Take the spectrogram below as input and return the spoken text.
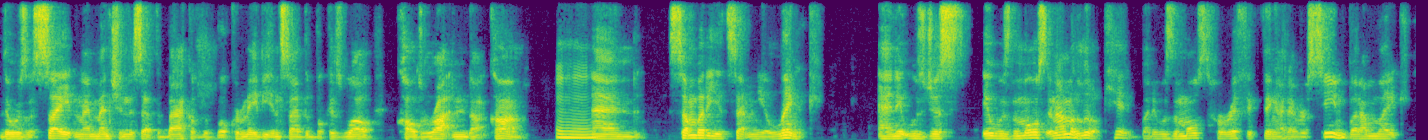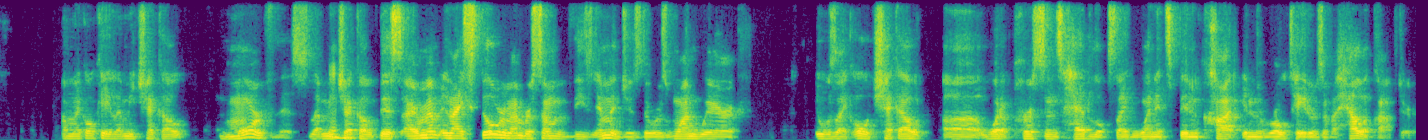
there was a site, and I mentioned this at the back of the book, or maybe inside the book as well, called rotten.com. Mm-hmm. And somebody had sent me a link and it was just it was the most and i'm a little kid but it was the most horrific thing i'd ever seen. But i'm like i'm like okay let me check out more of this. Let me mm-hmm. check out this. I remember and i still remember some of these images. There was one where it was like oh check out uh, what a person's head looks like when it's been caught in the rotators of a helicopter.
